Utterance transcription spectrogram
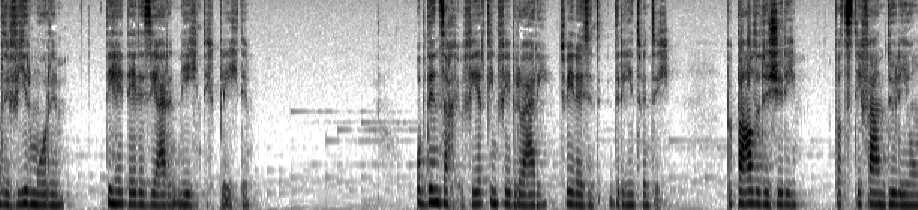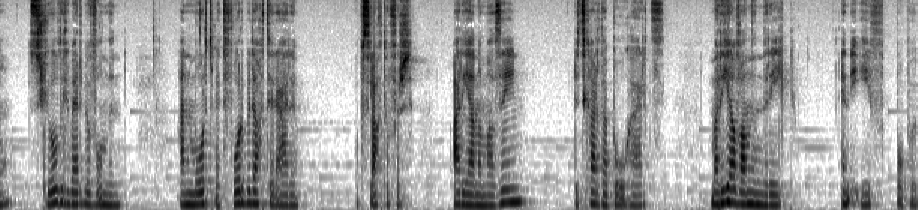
de vier moorden die hij tijdens de jaren 90 pleegde. Op dinsdag 14 februari 2023 bepaalde de jury dat Stéphane Dulion schuldig werd bevonden aan moord met voorbedachte raden op slachtoffers Ariane Mazijn, Lutgarda Bogaerts, Maria van den Reek en Eve Poppe.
